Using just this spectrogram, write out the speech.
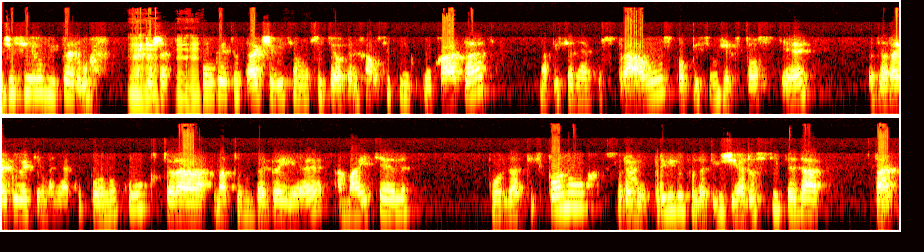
že si ho vyberú. Mm-hmm, Pretože mm-hmm. funguje to tak, že vy sa musíte o ten house sitting uchádzať, napísať nejakú správu s popisom, že kto ste, zareagujete na nejakú ponuku, ktorá na tom webe je a majiteľ podľa tých ponúk, ktoré mu prídu, podľa tých žiadostí teda, tak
